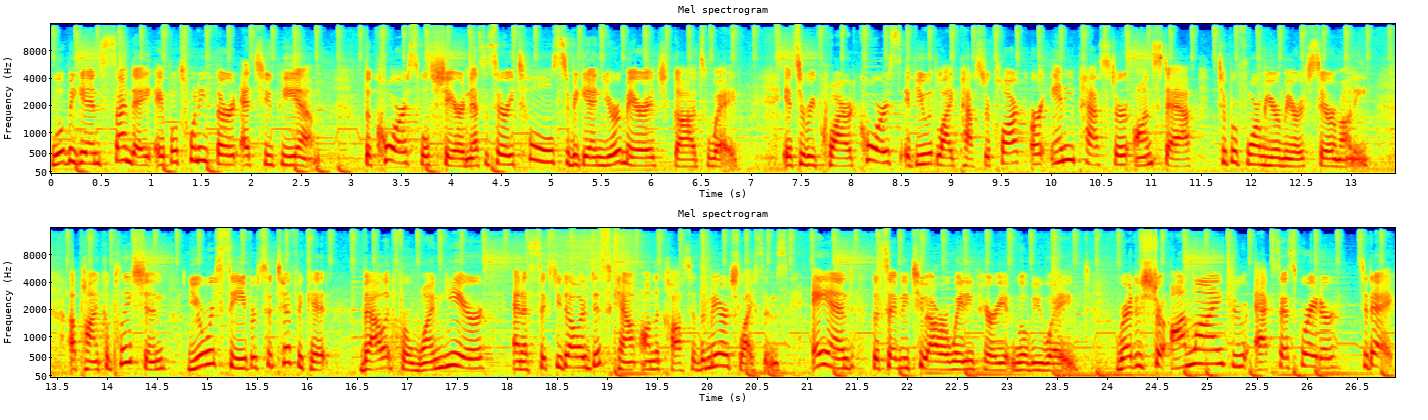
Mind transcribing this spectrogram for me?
will begin Sunday, April 23rd at 2 p.m. The course will share necessary tools to begin your marriage God's way. It's a required course if you would like Pastor Clark or any pastor on staff to perform your marriage ceremony. Upon completion, you'll receive a certificate valid for one year and a $60 discount on the cost of the marriage license, and the 72 hour waiting period will be waived. Register online through Access Greater today.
